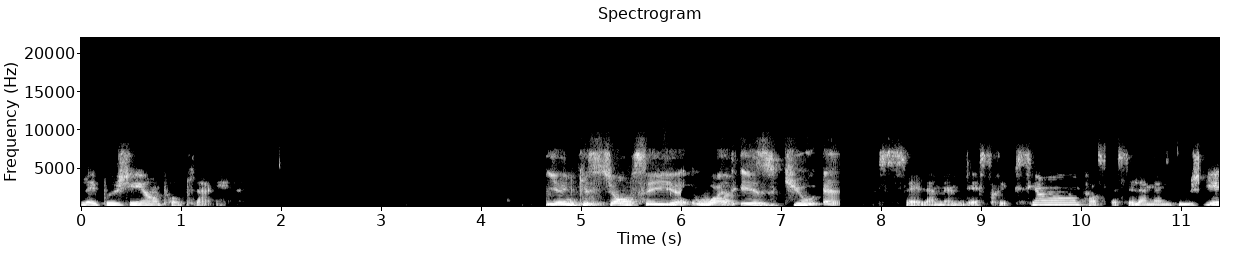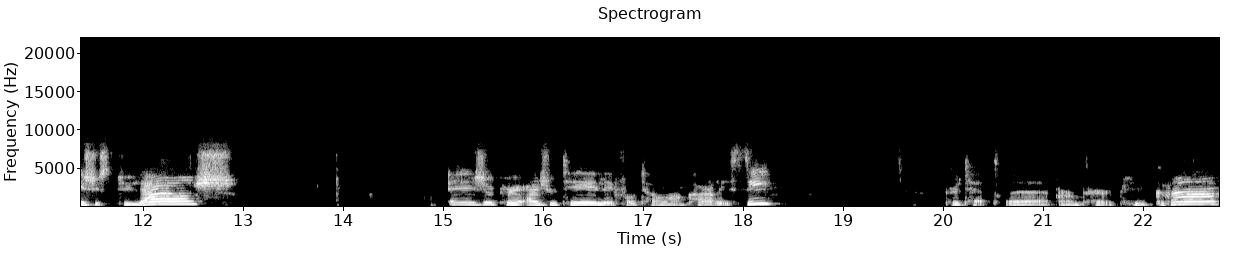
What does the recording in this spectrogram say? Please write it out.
les bougies en pot plein. Il y a une question, c'est euh, What is QS? C'est la même description parce que c'est la même bougie, juste plus large. Et je peux ajouter les photos encore ici. Peut-être euh, un peu plus grand.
